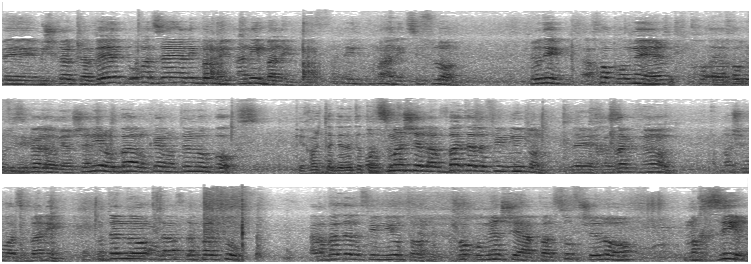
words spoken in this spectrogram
במשקל כבד, לעומת זה אני בא אני בא נגדו. אני, מה, אני צפלון. אתם יודעים, החוק אומר, החוק- הפיזיקלי אומר, שאני לא בא, לוקח, נותן לו בוקס. ככל שאתה גדל את הפרצוף. עוצמה של 4,000 ניוטון, זה חזק מאוד, משהו עצבני. נותן לו לפרצוף 4,000 ניוטון, החוק אומר שהפרצוף שלו מחזיר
